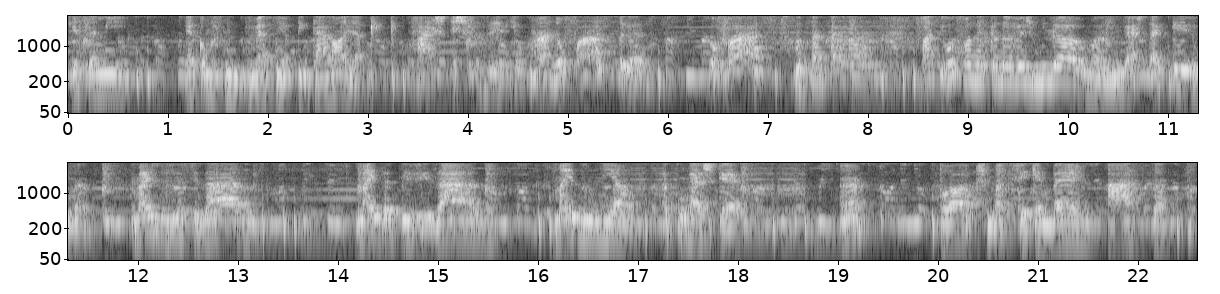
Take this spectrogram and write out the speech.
isso a mim é como se me tivessem a picar. Olha, faz, deixa fazer. Eu, mano, eu faço, dragão. Eu faço. faço e vou fazer cada vez melhor, mano. Está aqui, mano. Mais diversidade, mais atividade, mais união. É que um gajo quer. Hã? Props, mano. Fiquem bem. Hasta.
